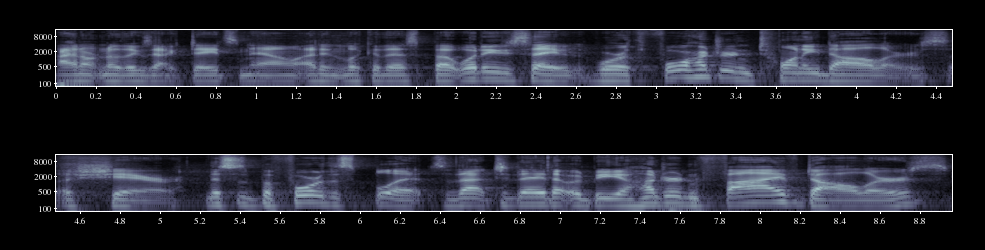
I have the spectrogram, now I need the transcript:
I don't know the exact dates now. I didn't look at this, but what did he say? Worth $420 a share. This is before the split. So that today, that would be $105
